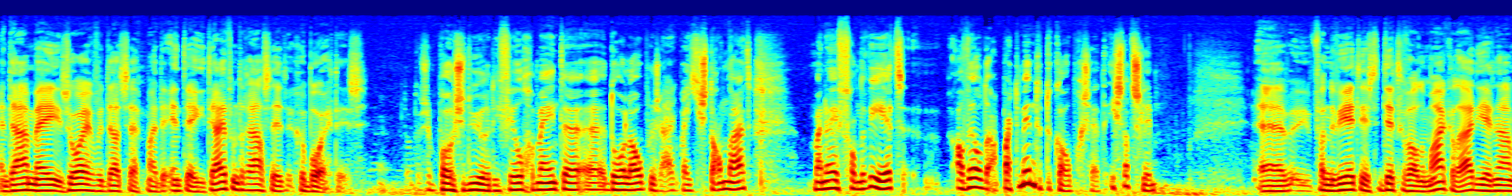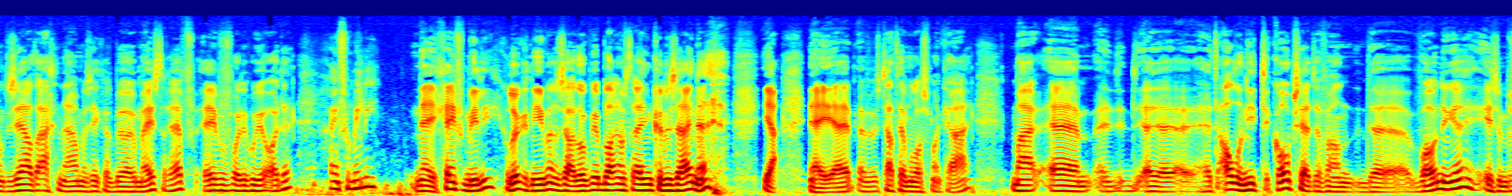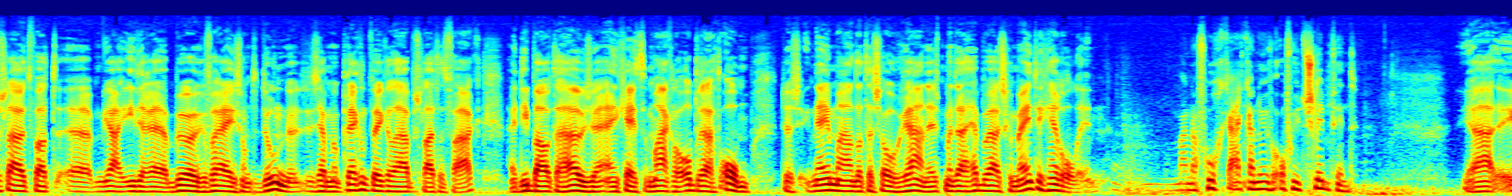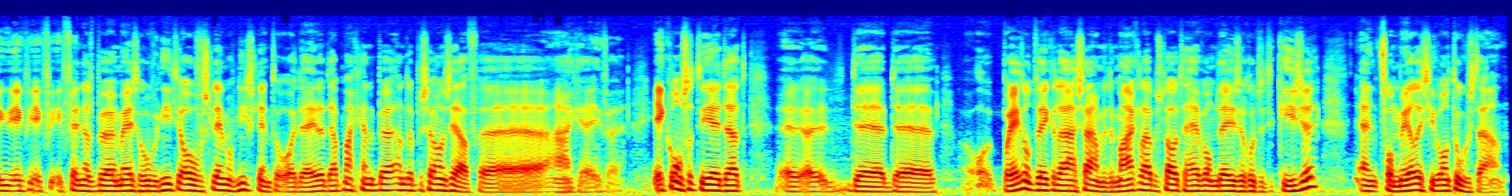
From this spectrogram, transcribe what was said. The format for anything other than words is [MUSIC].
En daarmee zorgen we dat zeg maar, de integriteit van de raadslid geborgd is. Dat is een procedure die veel gemeenten uh, doorlopen, dus eigenlijk een beetje standaard. Maar nu heeft Van der Weert al wel de appartementen te koop gezet. Is dat slim? Uh, van der Weert is in dit geval de makelaar. Die heeft namelijk dezelfde achternaam als ik als burgemeester heb. Even voor de goede orde. Geen familie? Nee, geen familie. Gelukkig niet, want dan zou ook weer belangenverstrengeling kunnen zijn. Hè? [LAUGHS] ja, nee, uh, we staan helemaal los van elkaar. Maar uh, het al dan niet te koop zetten van de woningen is een besluit wat ehm, ja, iedere burger vrij is om te doen. Zeg maar, een projectontwikkelaar besluit het vaak. die bouwt de huizen en geeft de makelaar opdracht om. Dus ik neem aan dat dat zo gegaan is, maar daar hebben wij als gemeente geen rol in. Maar dan vroeg ik eigenlijk aan u of u het slim vindt. Ja, ik, ik, ik vind als burgemeester hoef ik niet over slim of niet slim te oordelen. Dat mag je aan de, aan de persoon zelf uh, aangeven. Ik constateer dat uh, de, de projectontwikkelaar samen met de makelaar besloten hebben om deze route te kiezen. En formeel is die gewoon toegestaan.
